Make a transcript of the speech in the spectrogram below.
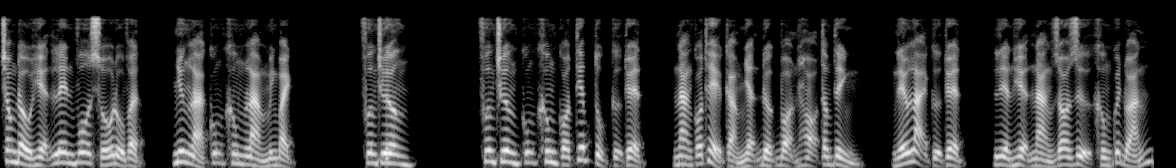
Trong đầu hiện lên vô số đồ vật, nhưng là cũng không làm minh bạch. Phương trương. Phương trương cũng không có tiếp tục cự tuyệt, nàng có thể cảm nhận được bọn họ tâm tình, nếu lại cự tuyệt, liền hiện nàng do dự không quyết đoán.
